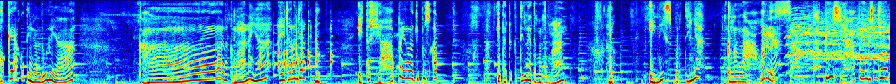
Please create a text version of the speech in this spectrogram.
Oke, aku tinggal dulu ya. Kar, ke mana ya? Ayo jalan-jalan. Loh, itu siapa yang lagi push up? Kita deketin ya teman-teman. Loh, ini sepertinya kelelawar ya. Tapi siapa yang bisa jawab?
